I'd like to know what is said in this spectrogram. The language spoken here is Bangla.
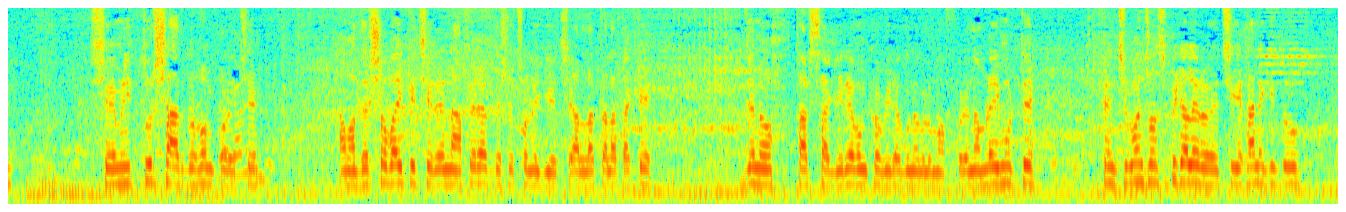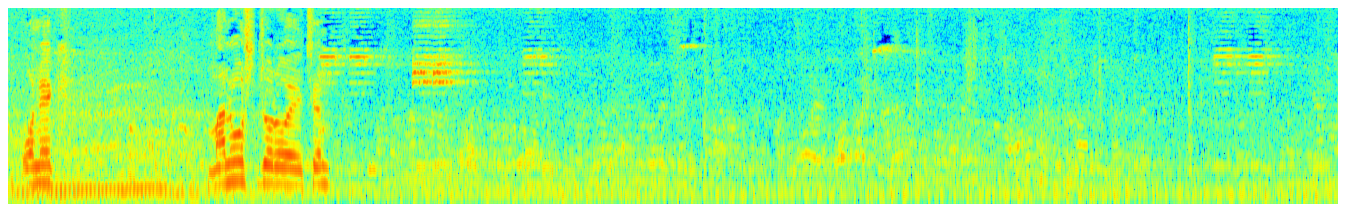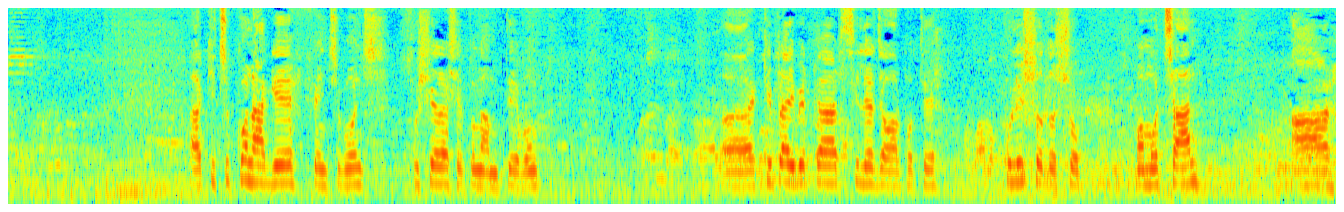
সে মৃত্যুর স্বাদ গ্রহণ করেছে। আমাদের সবাইকে ছেড়ে না ফেরার দেশে চলে গিয়েছে। আল্লাহ তালা তাকে যেন তার সাগির এবং কবিরা গুণাগুলো মাফ করেন। আমরা এই মুহূর্তে ফেঞ্চুগঞ্জ হসপিটালে রয়েছি। এখানে কিন্তু অনেক মানুষ জড়ো হয়েছেন। কিছুক্ষণ আগে ফেঞ্চগঞ্জ কুশিয়ারা সেতু নামতে এবং একটি প্রাইভেট কার সিলেট যাওয়ার পথে পুলিশ সদস্য মোহাম্মদ চান আর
